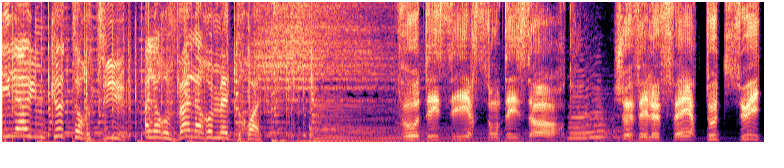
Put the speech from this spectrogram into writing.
il a une queue tordue. Alors va la remettre droite. Vos désirs sont des ordres Je vais le faire tout de suite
